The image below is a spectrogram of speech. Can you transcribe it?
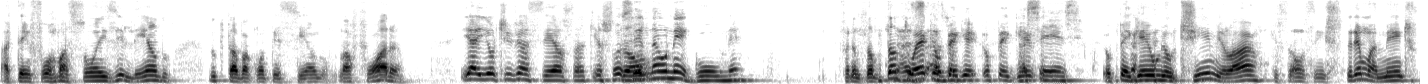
a ter informações e lendo do que estava acontecendo lá fora. E aí eu tive acesso à questão. Você não negou, né? Enfrentamos. Tanto as, é que eu peguei, eu peguei, eu peguei o meu time lá, que são assim, extremamente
